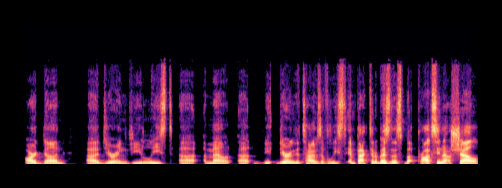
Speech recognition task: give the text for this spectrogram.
are done uh, during the least uh, amount uh, the, during the times of least impact to the business. But ProxyNotShell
